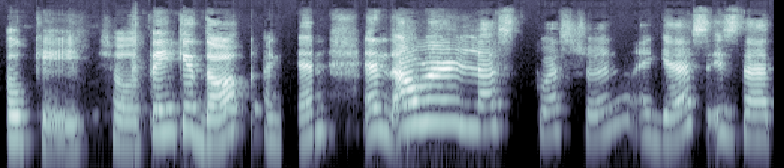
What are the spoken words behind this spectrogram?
Okay, so thank you, Doc, again. And our last question, I guess, is that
